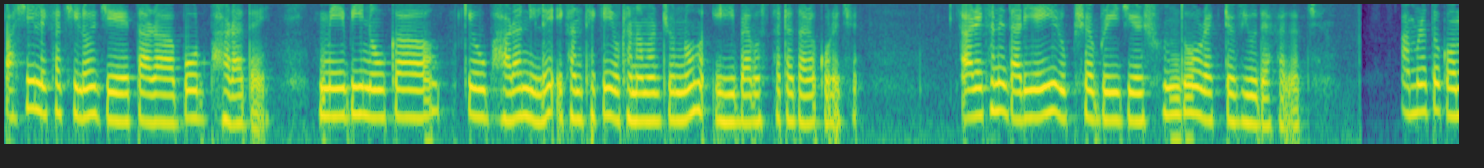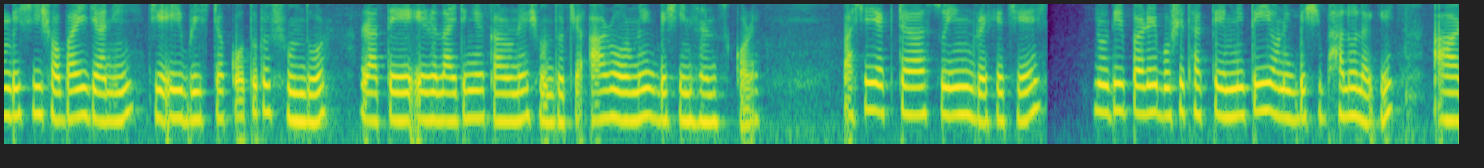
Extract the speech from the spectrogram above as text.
পাশেই লেখা ছিল যে তারা বোট ভাড়া দেয়। মেবি নৌকা কেউ ভাড়া নিলে এখান থেকেই ওঠানামার জন্য এই ব্যবস্থাটা তারা করেছে। আর এখানে দাঁড়িয়েই রূপসা ব্রিজের সুন্দর একটা ভিউ দেখা যাচ্ছে। আমরা তো কম বেশি সবাই জানি যে এই ব্রিজটা কতটা সুন্দর। রাতে এর লাইটিংয়ের কারণে সৌন্দর্য আরও অনেক বেশি এনহ্যান্স করে। পাশেই একটা সুইং রেখেছে। নদীর পাড়ে বসে থাকতে এমনিতেই অনেক বেশি ভালো লাগে। আর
